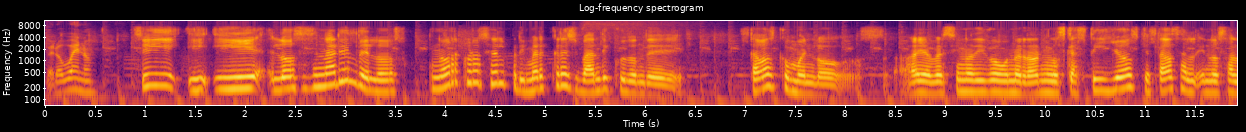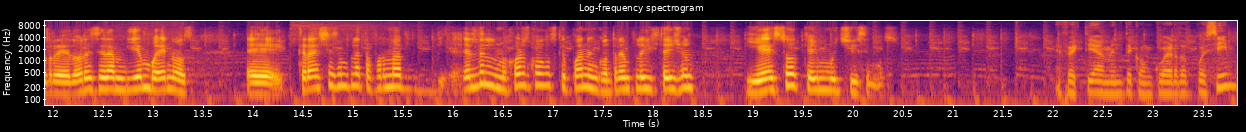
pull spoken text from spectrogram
Pero bueno, Sí, y, y los escenarios de los. No recuerdo si era el primer Crash Bandicoot donde estabas como en los. Ay, a ver si no digo un error. En los castillos que estabas en los alrededores eran bien buenos. Eh, Crash es una plataforma. Es de los mejores juegos que pueden encontrar en PlayStation. Y eso que hay muchísimos. Efectivamente, concuerdo. Pues sí.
